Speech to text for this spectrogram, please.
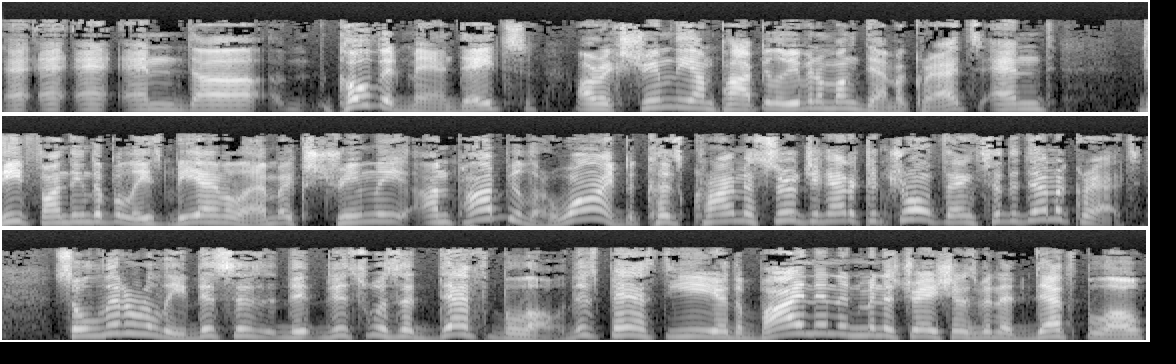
and, and uh, COVID mandates are extremely unpopular, even among Democrats, and defunding the police, BLM, extremely unpopular. Why? Because crime is surging out of control thanks to the Democrats. So literally, this is this was a death blow. This past year, the Biden administration has been a death blow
